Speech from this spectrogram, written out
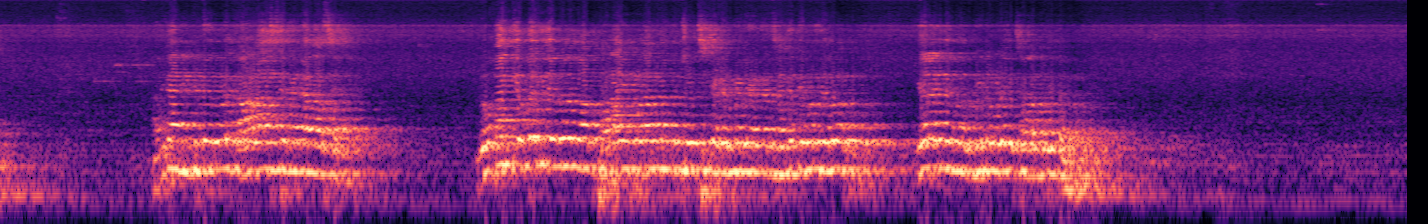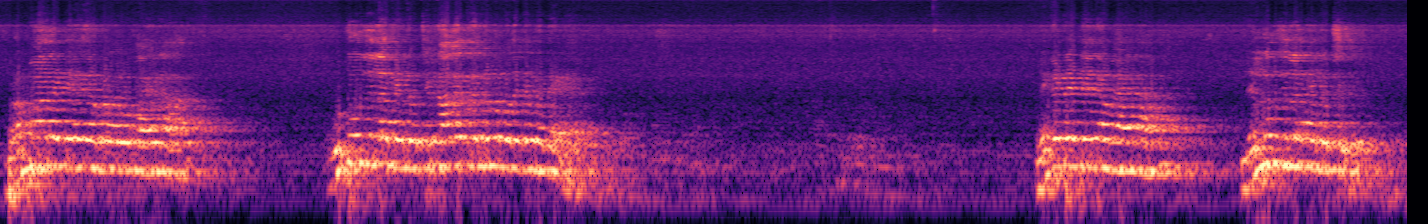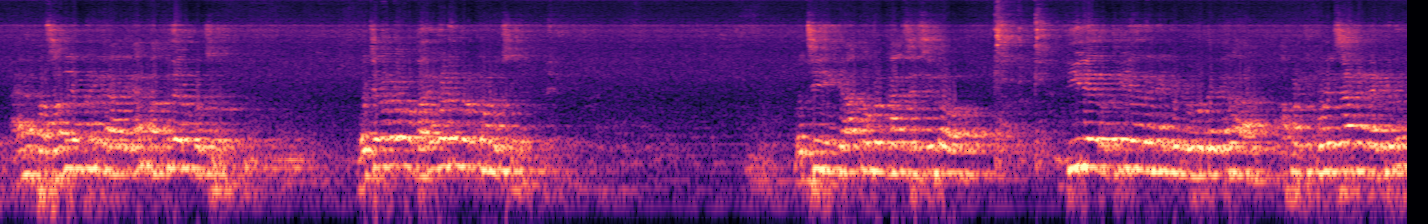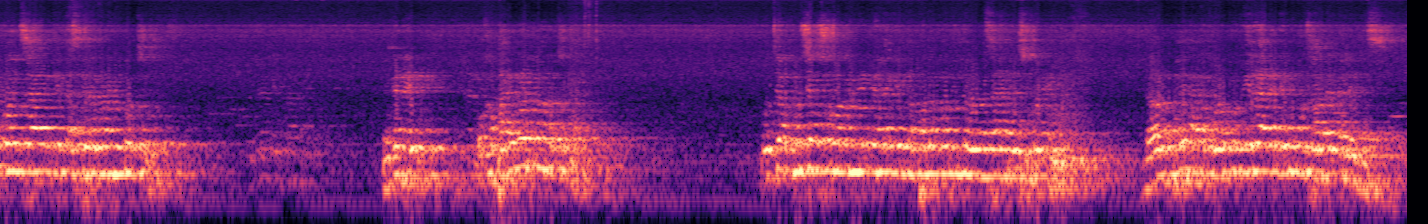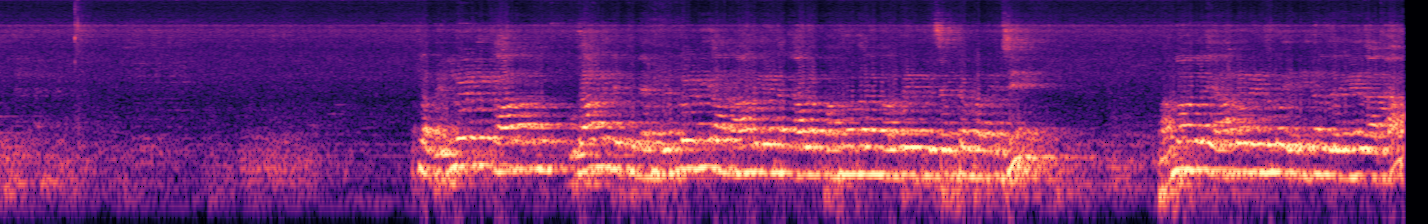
అందుకే ఆయన ఇంటి పేరు కూడా కాళహస్తి రంగదాసే లోకానికి ఎవరికి తెలియదు వాళ్ళు పరాయి ప్రాంతం నుంచి వచ్చి ఇక్కడ ఎమ్మెల్యే అనే సంగతి ఎవరు తెలియదు? ఎలా తెలియదు వీళ్ళు కూడా చాలా మంది తెలియదు. బ్రహ్మారెడ్డి అనే ఒక ఆయన గుంటూరు జిల్లాకి వెళ్ళి వచ్చి నాగర్కర్నూలులో మొదటి ఎమ్మెల్యే వెంకటరెడ్డి అనే ఆయన నెల్లూరు జిల్లాకి వెళ్ళి వచ్చింది ఆయన చదువు చెప్పడానికి రాదు కానీ మత్తు దగ్గరకు వచ్చింది వచ్చినప్పుడు ఒక భయపడి కొట్టుకొని వచ్చింది వచ్చి యాదవ్ కాన్స్టిట్యూన్సీలో తీలేరు తీలేరు అనేటువంటి ఊరు దగ్గర అప్పటికి పోలీసాగర్ దగ్గర పోలీసాగర్ కింద స్థిరపడానికి వచ్చింది ఎందుకంటే ఒక పరివర్తన ఉద్యోగం మూసేసుకోవడం నెల కింద పొలం కింద వ్యవసాయం చేసుకుని డెవలప్ అయ్యి ఆయన కొడుకు వీరారెడ్డి మూడు సార్లు కలిగేసి ఇట్లా వెల్లోడి కాలం ఉదాహరణ చెప్తున్నాను వెల్లోడి ఆ నాలుగేళ్ళ కాలం పంతొమ్మిది వందల నలభై ఎనిమిది సెప్టెంబర్ నుంచి పంతొమ్మిది వందల యాభై రెండులో ఎన్నికలు జరిగేదాకా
